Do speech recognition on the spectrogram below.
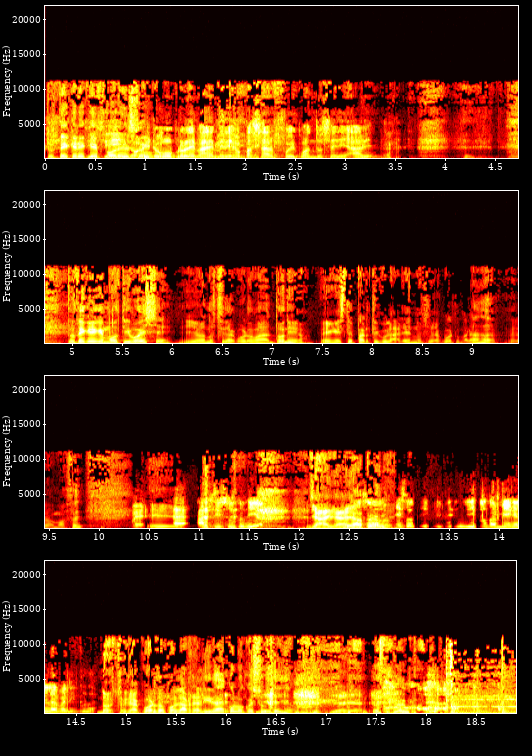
¿Tú te crees que sí, por sí, eso...? No, y no hubo problema, ¿eh? Me dejó pasar, fue cuando se... ¿Tú te crees que motivo ese? Yo no estoy de acuerdo con Antonio en este particular, ¿eh? No estoy de acuerdo para nada. ¿Qué vamos a hacer? Pues, eh... Así sucedió. Ya, ya, ya, eso, pero... Eso verídico también en la película. No estoy de acuerdo con la realidad, con lo que sucedió. ya, ya.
